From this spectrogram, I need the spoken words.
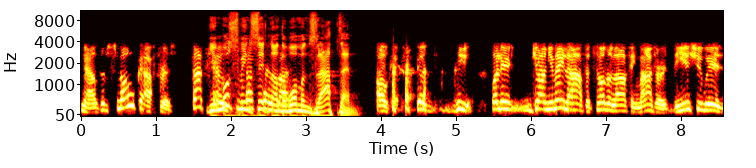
smelled of smoke after it. That's You how- must have been sitting on the woman's lap then. Okay. The- the- well, John, you may laugh. It's not a laughing matter. The issue is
